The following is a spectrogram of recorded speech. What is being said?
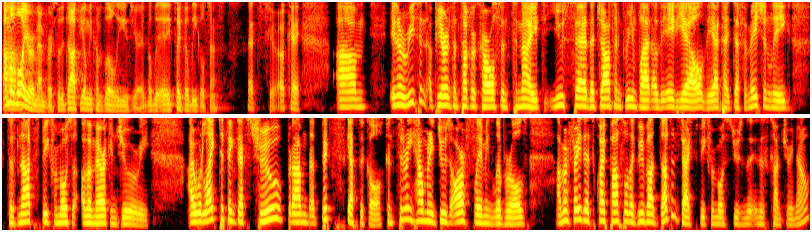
I'm um, a lawyer, remember, so the daf yomi comes a little easier. It's like the legal sense. That's true. Okay. Um, in a recent appearance on Tucker Carlson tonight, you said that Jonathan Greenblatt of the ADL, the Anti Defamation League, does not speak for most of American Jewry. I would like to think that's true, but I'm a bit skeptical. Considering how many Jews are flaming liberals, I'm afraid that it's quite possible that Greenblatt does, in fact, speak for most Jews in, the, in this country, no?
